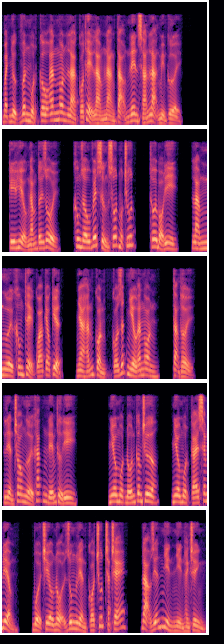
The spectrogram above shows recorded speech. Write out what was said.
bạch nhược vân một câu ăn ngon là có thể làm nàng tạo nên sán lạn mỉm cười. Kỳ hiểu ngắm tới rồi, không giấu vết sửng sốt một chút, thôi bỏ đi, làm người không thể quá keo kiệt, nhà hắn còn có rất nhiều ăn ngon, tạm thời, liền cho người khác nếm thử đi. Nhiều một đốn cơm trưa, nhiều một cái xem điểm, buổi chiều nội dung liền có chút chặt chẽ, đạo diễn nhìn nhìn hành trình,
